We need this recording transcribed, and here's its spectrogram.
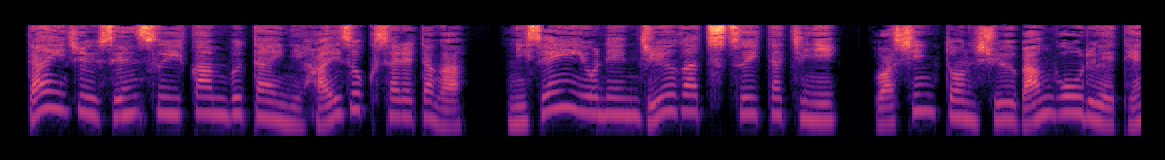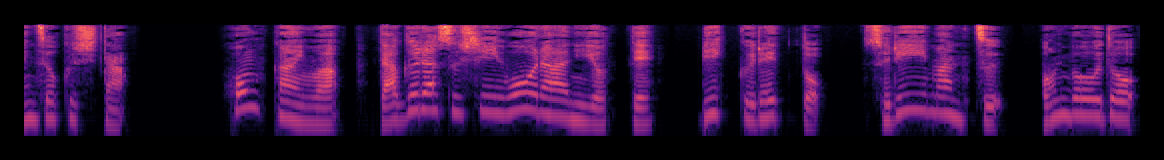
第10潜水艦部隊に配属されたが、2004年10月1日にワシントン州バンゴールへ転属した。本艦はダグラス・シー・ウォーラーによって Big Red、Three Months、on Board、a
